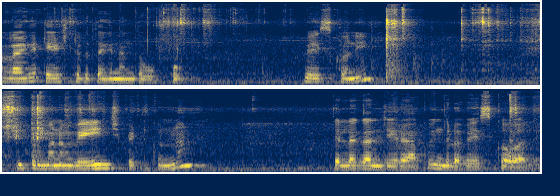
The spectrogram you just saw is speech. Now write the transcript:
అలాగే టేస్ట్కి తగినంత ఉప్పు వేసుకొని ఇప్పుడు మనం వేయించి పెట్టుకున్న తెల్లగల జీరాకు ఇందులో వేసుకోవాలి.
